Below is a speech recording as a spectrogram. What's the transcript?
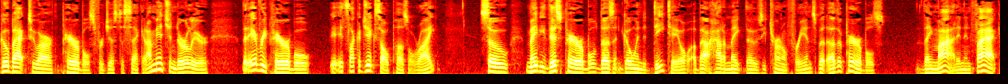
go back to our parables for just a second. I mentioned earlier that every parable it's like a jigsaw puzzle, right? So maybe this parable doesn't go into detail about how to make those eternal friends, but other parables they might. And in fact,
